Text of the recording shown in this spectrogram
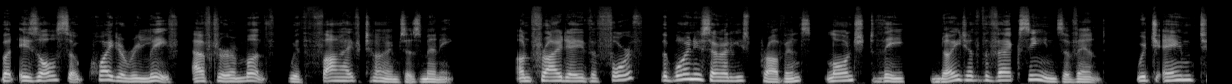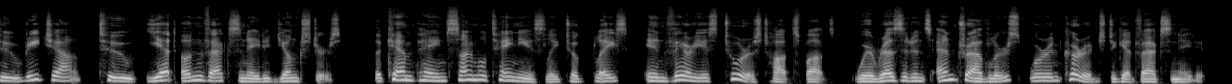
but is also quite a relief after a month with five times as many. On Friday the 4th, the Buenos Aires province launched the Night of the Vaccines event, which aimed to reach out to yet unvaccinated youngsters. The campaign simultaneously took place in various tourist hotspots where residents and travelers were encouraged to get vaccinated.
